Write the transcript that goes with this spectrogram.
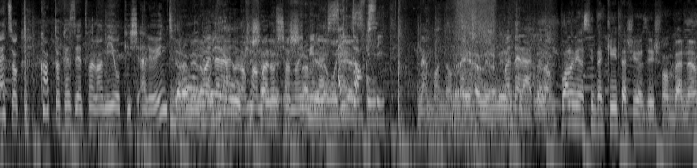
Srácok, kaptok ezért valami jó kis előnyt. De remélem, Majd elárulom hamarosan, hogy mi lesz. hogy Egy taxit. Nem mondom meg. Én remélem, Majd elárulom. Valamilyen szinten kétesérzés van bennem,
